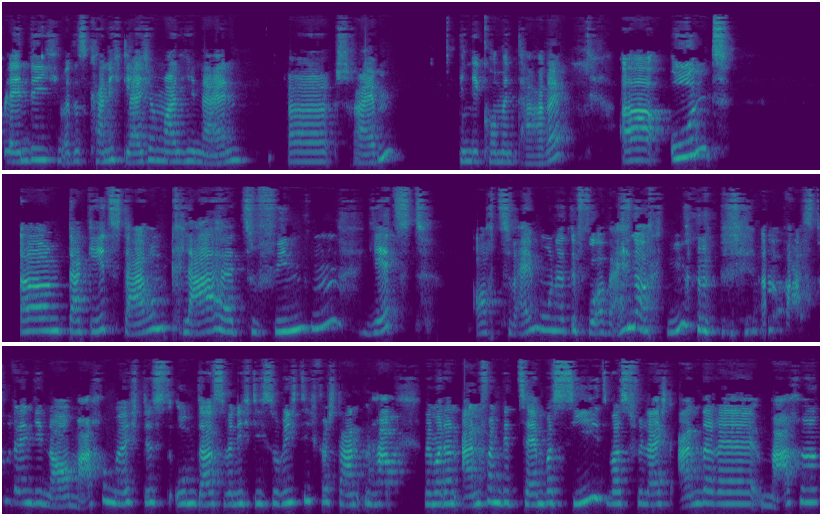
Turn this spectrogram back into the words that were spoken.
blende ich, das kann ich gleich einmal hineinschreiben äh, in die Kommentare. Äh, und ähm, da geht es darum, Klarheit zu finden, jetzt auch zwei Monate vor Weihnachten, äh, was du denn genau machen möchtest, um das, wenn ich dich so richtig verstanden habe, wenn man dann Anfang Dezember sieht, was vielleicht andere machen,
